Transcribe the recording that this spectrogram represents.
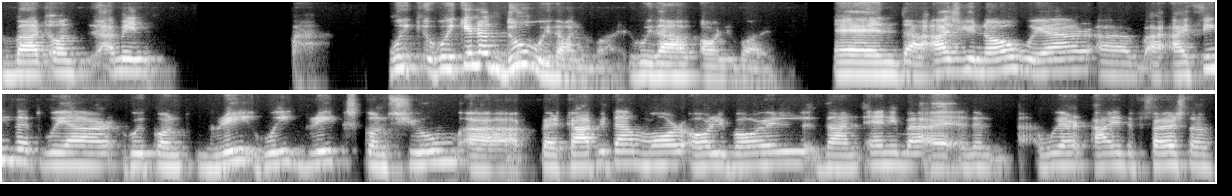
but on, I mean, we we cannot do with olive oil without olive oil. And uh, as you know, we are. Uh, I think that we are. We con we Greeks consume uh, per capita more olive oil than anybody. Uh, than we are either first or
